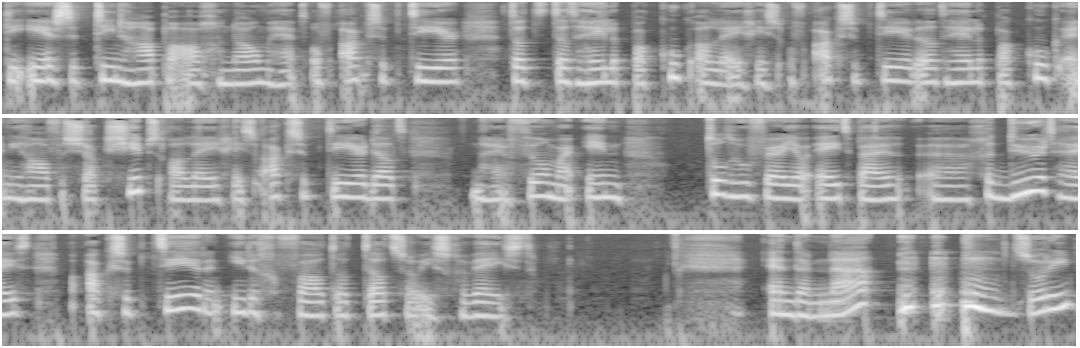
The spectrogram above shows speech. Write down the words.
die eerste tien happen al genomen hebt. Of accepteer dat dat hele pak koek al leeg is. Of accepteer dat het hele pak koek en die halve zak chips al leeg is. Accepteer dat, nou ja, vul maar in tot hoever jouw eetbui uh, geduurd heeft. Maar accepteer in ieder geval dat dat zo is geweest. En daarna, sorry,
